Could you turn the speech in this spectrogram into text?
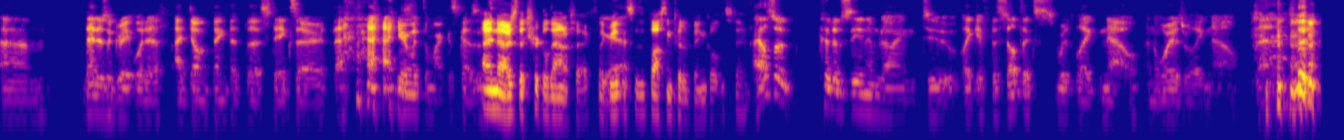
um, that is a great what if. I don't think that the stakes are that here with Demarcus Cousins. I know it's the trickle down effect. Like we, Yeah. this is, Boston could have been Golden State. I also could have seen him going to like if the Celtics were like no and the Warriors were like no. Then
